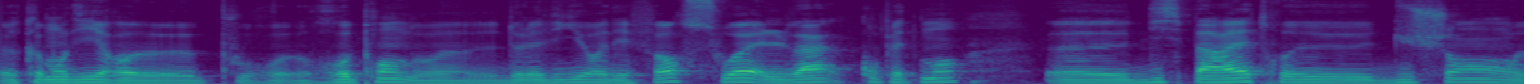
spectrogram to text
euh, comment dire, euh, pour reprendre euh, de la vigueur et des forces, soit elle va complètement disparaître du champ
